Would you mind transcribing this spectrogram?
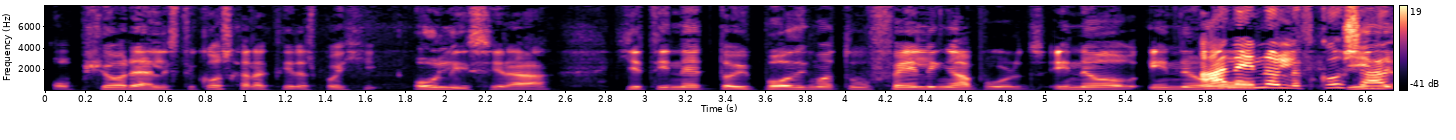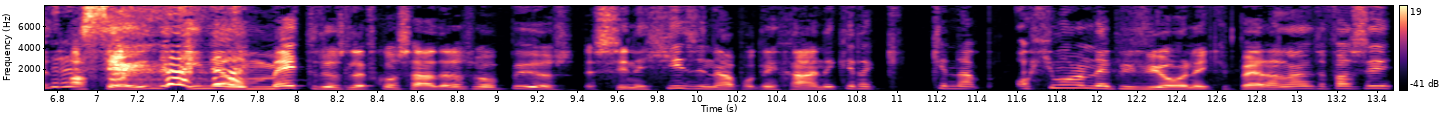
ο πιο ρεαλιστικός χαρακτήρας που έχει όλη η σειρά, γιατί είναι το υπόδειγμα του failing upwards. Είναι ο, είναι Α, ναι, είναι ο λευκός είναι- άντρας. Αυτό είναι, είναι ο μέτριος λευκός άντρας, ο οποίος συνεχίζει να αποτυγχάνει και να, και να όχι μόνο να επιβιώνει εκεί πέρα, αλλά να είναι σε φάση.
